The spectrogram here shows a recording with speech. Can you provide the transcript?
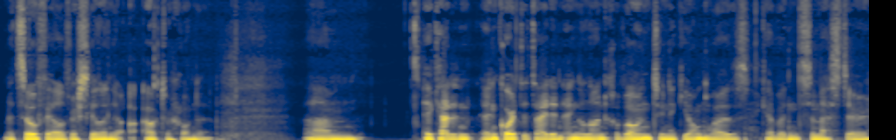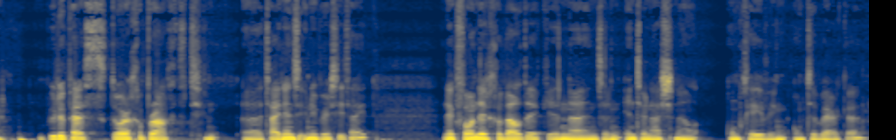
met zoveel verschillende achtergronden. Um, ik had een, korte tijd in Engeland gewoond toen ik jong was. Ik heb een semester in Budapest doorgebracht uh, tijdens de universiteit. En ik vond het geweldig in, uh, zo'n internationale omgeving om te werken.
